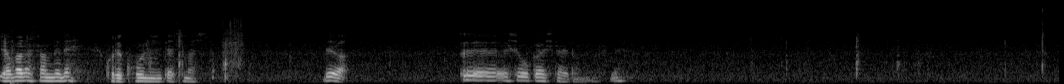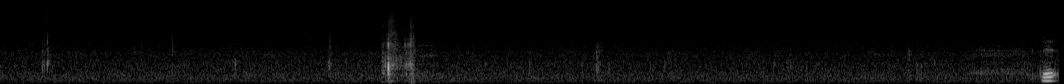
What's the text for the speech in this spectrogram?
山田さんでねこれ購入いたしました。では、えー紹介したいと思いますね。で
